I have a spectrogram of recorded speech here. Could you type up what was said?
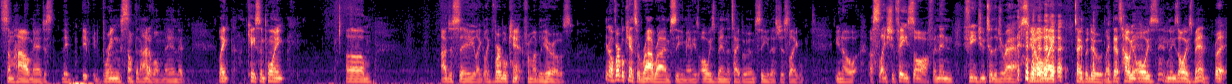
somehow, man, just they it, it brings something out of them, man. That like case in point, um, I'll just say like like Verbal Kent from Ugly Heroes. You know, Verbal Kent's a rah rah MC, man. He's always been the type of MC that's just like, you know, a slice your face off and then feed you to the giraffes. You know, like type of dude. Like that's how he always, you know, he's always been. right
